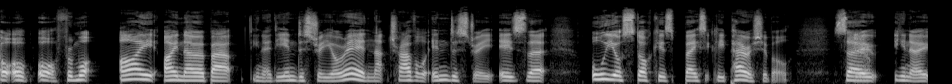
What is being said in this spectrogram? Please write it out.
or, or, or from what I I know about you know the industry you're in, that travel industry, is that all your stock is basically perishable. So Yeah. you know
